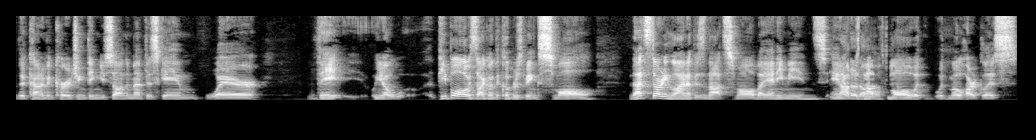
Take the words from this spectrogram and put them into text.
the kind of encouraging thing you saw in the Memphis game where they, you know, people always talk about the Clippers being small. That starting lineup is not small by any means, and not it was not all. small with with Mo Harkless,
